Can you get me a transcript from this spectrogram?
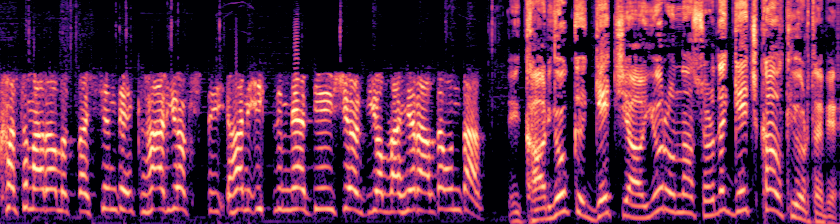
Kasım Aralık'ta şimdi kar yok işte hani iklimler değişiyor diyorlar herhalde ondan. E, kar yok geç yağıyor ondan sonra da geç kalkıyor tabii.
